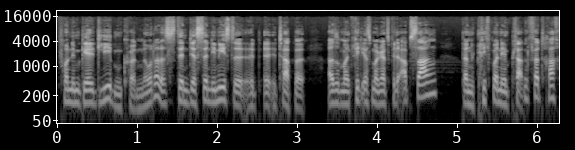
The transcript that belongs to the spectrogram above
von dem Geld leben können, oder? Das ist denn, das ist denn die nächste äh, Etappe. Also man kriegt erstmal ganz viele Absagen, dann kriegt man den Plattenvertrag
